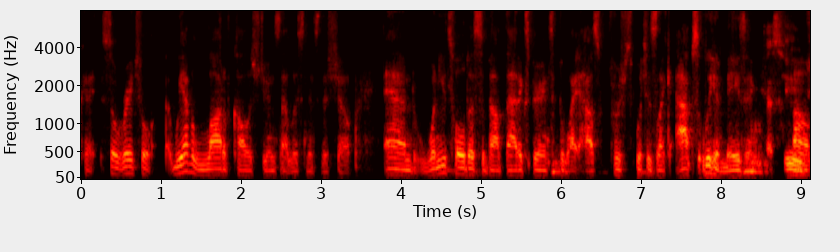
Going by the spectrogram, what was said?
Okay, so Rachel, we have a lot of college students that listen to this show. And when you told us about that experience at the White House, which is like absolutely amazing, that's huge. Um,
